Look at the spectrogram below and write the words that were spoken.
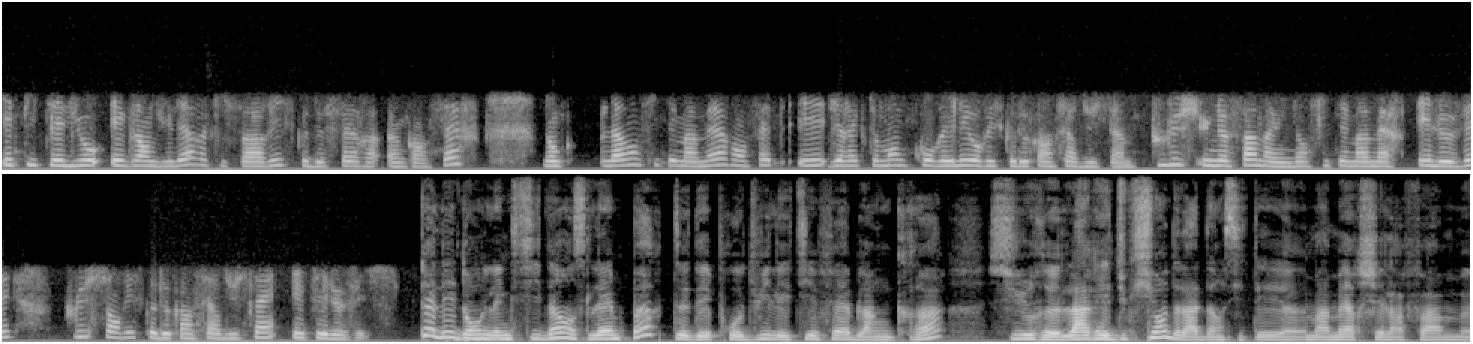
épithéliaux et glandulaires qui sont à risque de faire un cancer. Donc la densité mammaire, en fait, est directement corrélée au risque de cancer du sein. Plus une femme a une densité mammaire élevée, plus son risque de cancer du sein est élevé. Quelle est donc l'incidence, l'impact des produits laitiers faibles en gras sur la réduction de la densité euh, mammaire chez la femme?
